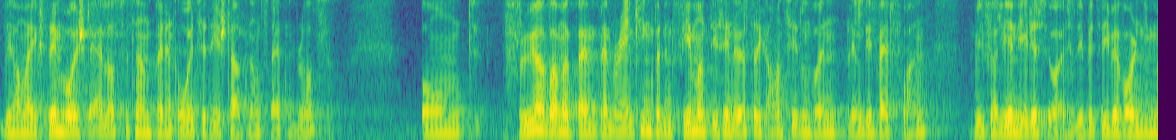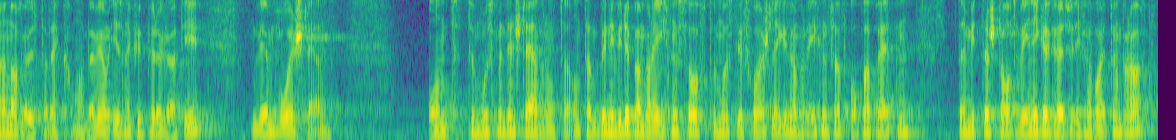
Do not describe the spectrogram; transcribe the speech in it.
wir haben eine extrem hohe Steuerlast. Wir sind bei den OECD-Staaten am zweiten Platz. Und Früher waren wir beim, beim Ranking bei den Firmen, die sich in Österreich ansiedeln wollen, relativ weit vorn. Wir verlieren jedes Jahr. Also die Betriebe wollen immer nach Österreich kommen, weil wir haben irrsinnig viel Bürokratie und wir haben hohe Steuern. Und da muss man den Steuern runter. Und dann bin ich wieder beim Rechnungshof, du musst die Vorschläge vom Rechnungshof abarbeiten, damit der Staat weniger Geld für die Verwaltung braucht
